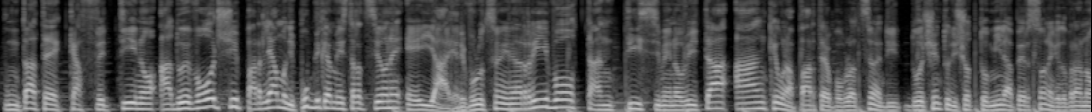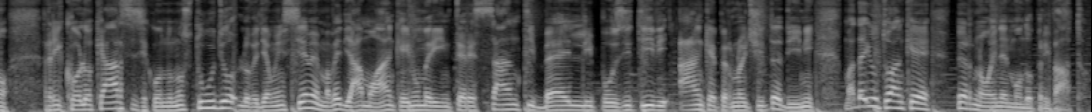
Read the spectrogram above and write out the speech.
puntate caffettino a due voci, parliamo di pubblica amministrazione e AI, rivoluzione in arrivo, tantissime novità, anche una parte della popolazione di 218.000 persone che dovranno ricollocarsi secondo uno studio, lo vediamo insieme, ma vediamo anche i numeri interessanti, belli, positivi anche per noi cittadini, ma d'aiuto anche per noi nel mondo privato.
